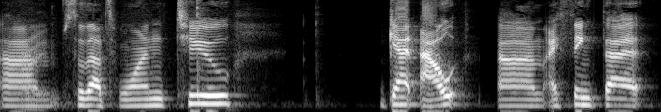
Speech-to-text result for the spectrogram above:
Um, right. So that's one. Two, get out. Um, I think that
